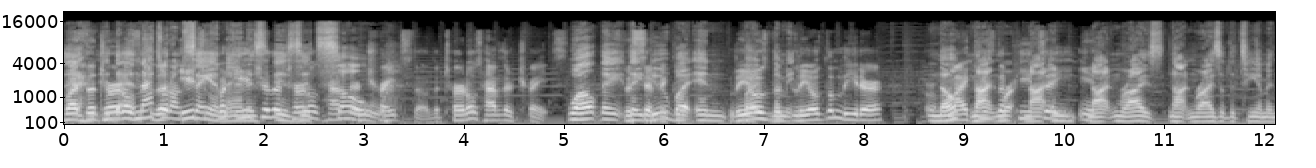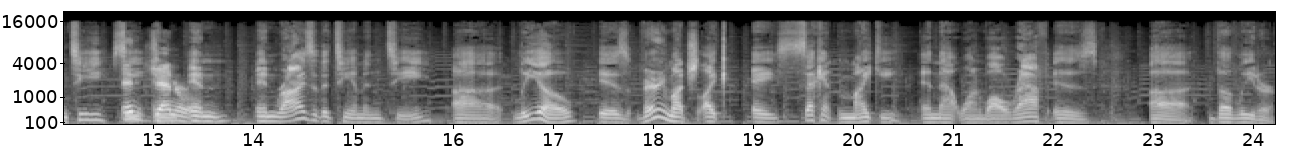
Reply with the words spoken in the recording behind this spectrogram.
but the turtles and that's the- what I'm each, saying, but man. each is, of the is turtles have so... their traits though the turtles have their traits Well, they they do, but in but leo's the me- leo's the leader no, not in, pizza not in not in Rise, not in Rise of the TMNT. In general. in, in Rise of the TMNT, uh, Leo is very much like a second Mikey in that one, while Raph is uh, the leader.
